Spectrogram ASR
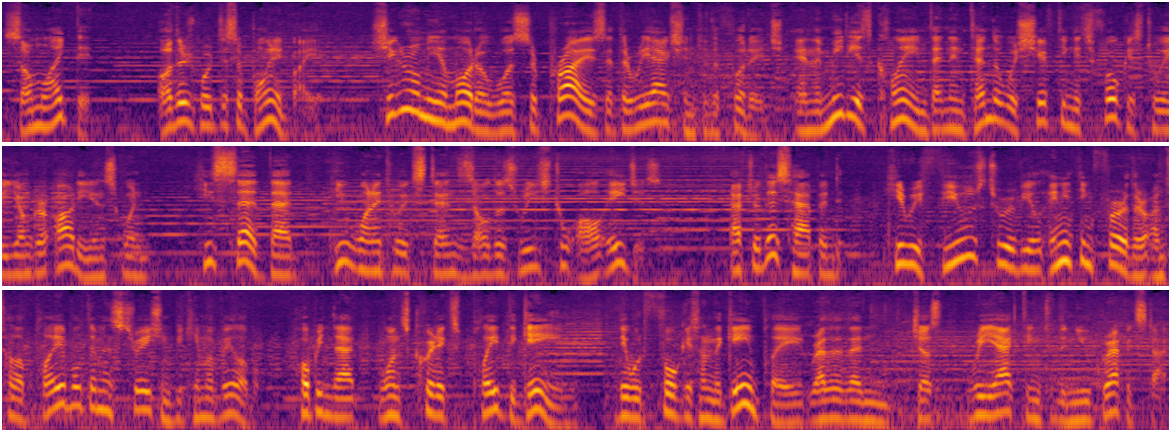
Some liked it, others were disappointed by it. Shigeru Miyamoto was surprised at the reaction to the footage, and the media's claimed that Nintendo was shifting its focus to a younger audience when he said that he wanted to extend Zelda's reach to all ages. After this happened, he refused to reveal anything further until a playable demonstration became available, hoping that once critics played the game, they would focus on the gameplay rather than just reacting to the new graphic style.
